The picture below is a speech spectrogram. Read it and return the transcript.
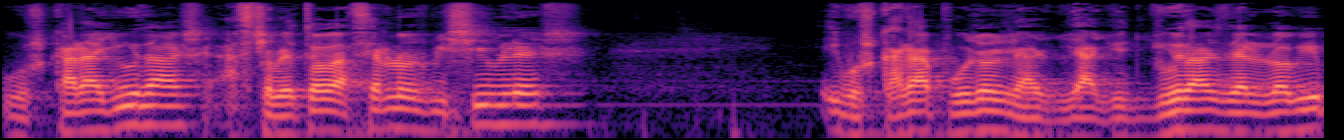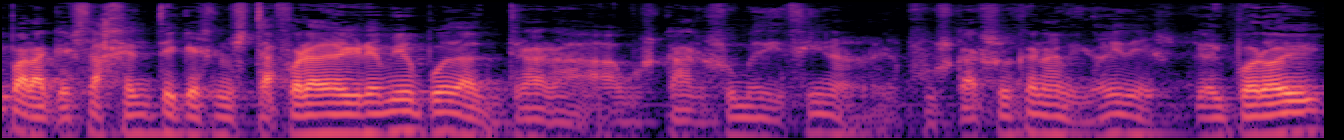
buscar ayudas, sobre todo hacerlos visibles y buscar apoyos y ayudas del lobby para que esta gente que está fuera del gremio pueda entrar a buscar su medicina, buscar sus cannabinoides. Hoy por hoy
